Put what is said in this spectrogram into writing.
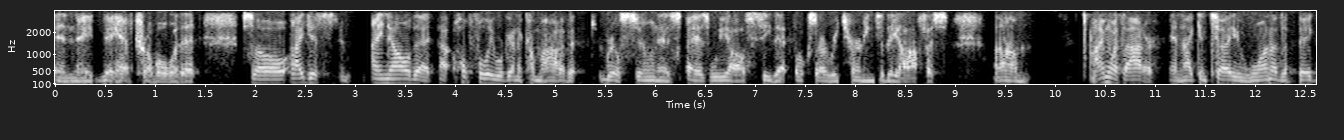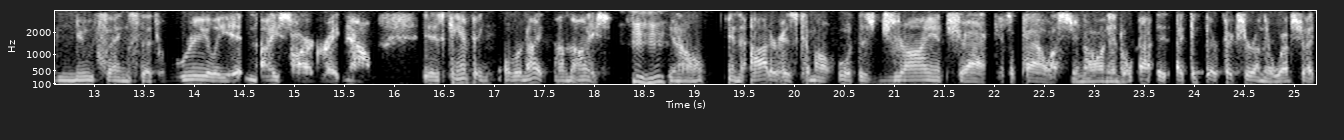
and they they have trouble with it. So I just I know that uh, hopefully we're going to come out of it real soon as as we all see that folks are returning to the office. Um, I'm with Otter, and I can tell you one of the big new things that's really hitting ice hard right now is camping overnight on the ice. Mm-hmm. You know, and Otter has come out with this giant shack. It's a palace, you know, and it'll, I think their picture on their website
